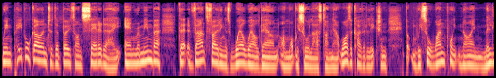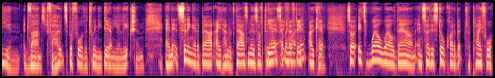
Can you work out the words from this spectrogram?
when people go into the booth on Saturday and remember that advance voting is well well down on what we saw last time. Now it was a covid election but we saw 1.9 million advanced votes before the 2020 election and it's sitting at about 800,000 as of today Yeah, something like that? okay. Yep. so it's well, well down, and so there's still quite a bit to play for.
